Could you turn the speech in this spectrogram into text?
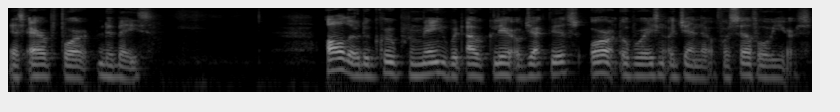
That's Arab for the base although the group remained without clear objectives or an operational agenda for several years.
